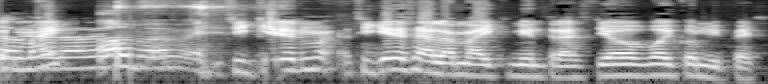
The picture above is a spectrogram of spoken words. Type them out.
hablar, Mike, ver si quieres, si quieres habla Mike mientras yo voy con mi pez.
